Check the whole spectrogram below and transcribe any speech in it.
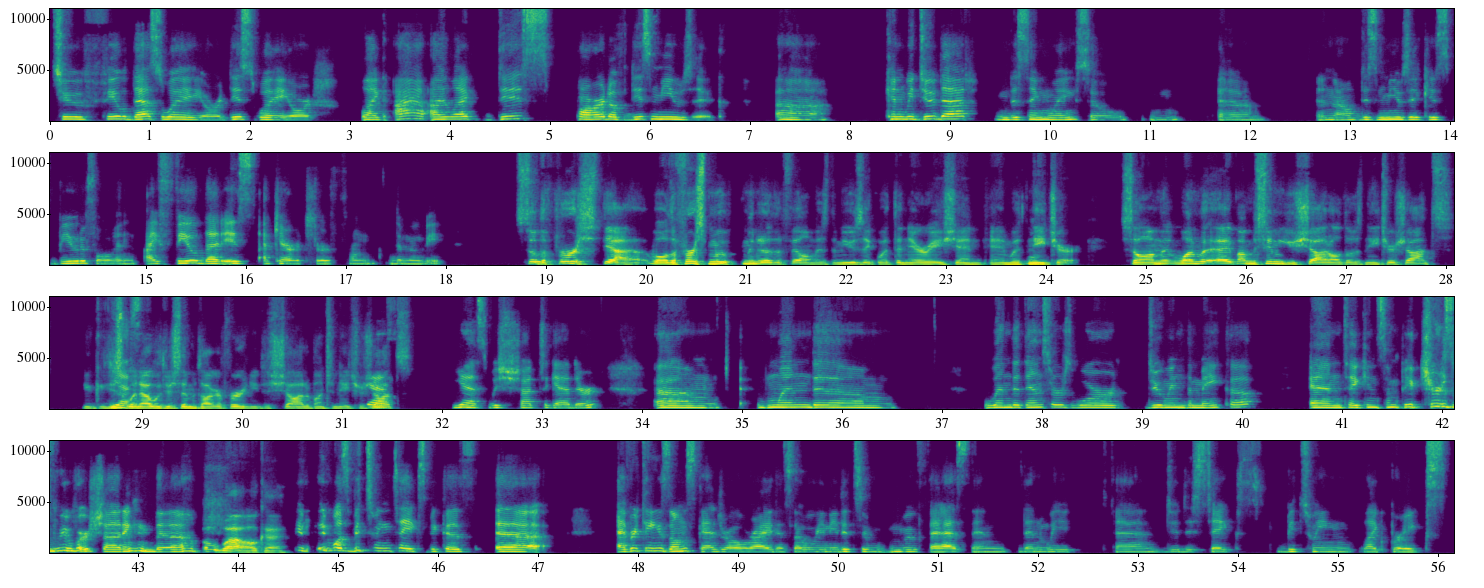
to feel this way or this way or like i i like this part of this music uh can we do that in the same way so mm, um and now this music is beautiful and i feel that is a character from the movie So the first, yeah, well, the first move, minute of the film is the music with the narration and with Yeah. nature. So I'm one. I'm assuming you shot all those nature shots. You just yes went out with your cinematographer and you just shot a bunch of nature yes shots. yes we shot together um when the um, when the dancers were doing the makeup and taking some pictures we were shooting the Oh wow, okay. it, it was between takes because uh everything is on schedule right and so we needed to move fast and then we uh, do these takes between like breaks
